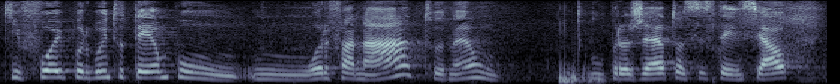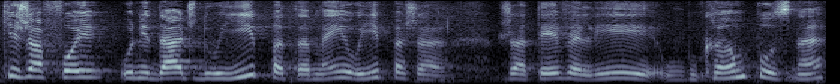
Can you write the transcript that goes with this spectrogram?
que foi por muito tempo um, um orfanato, né, um, um projeto assistencial, que já foi unidade do IPA também, o IPA já, já teve ali um campus, né?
